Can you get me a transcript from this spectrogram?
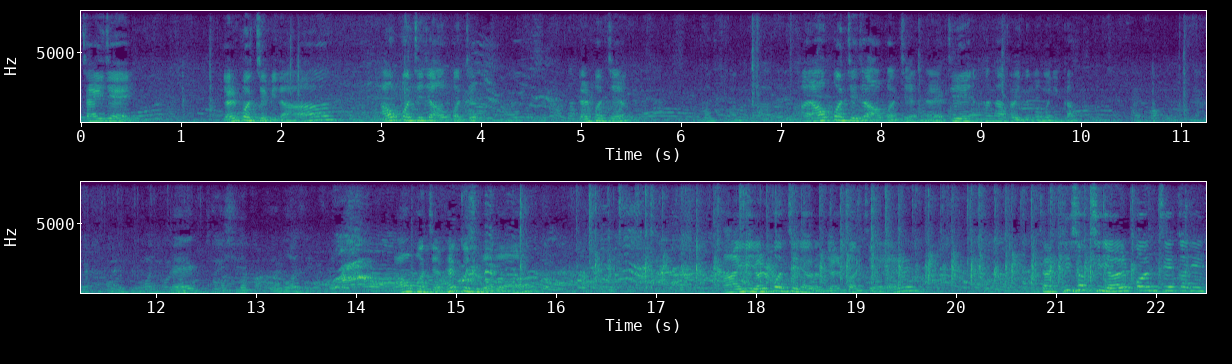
자 이제 열 번째입니다. 아홉 번째죠, 아홉 번째? 열 번째요? 아, 아홉 번째죠, 아홉 번째. 네, 뒤에 하나 더 있는 거 보니까 195번. 아홉 번째, 195번. 아, 이게 열 번째네요, 그럼 열 번째. 자, 티셔츠 열 번째까지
